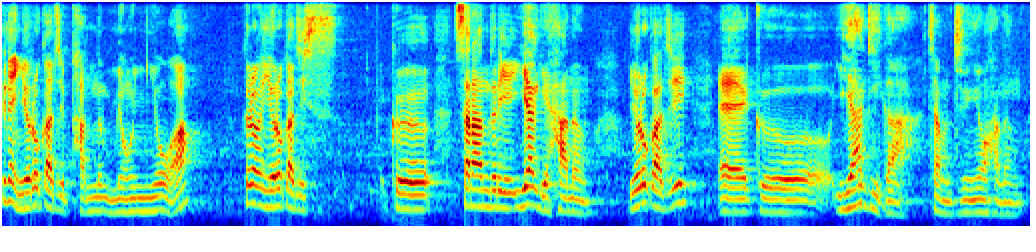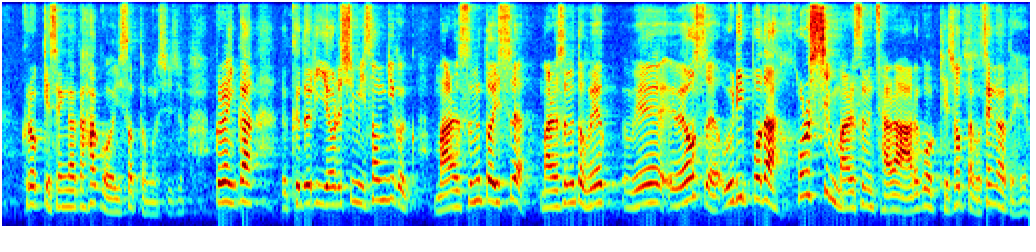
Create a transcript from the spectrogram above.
그냥 여러 가지 받는 명료와 그런 여러 가지 그 사람들이 이야기하는 여러 가지 그 이야기가 참 중요하는 그렇게 생각하고 있었던 것이죠. 그러니까 그들이 열심히 섬기고 말씀은 또 있어요. 말씀은 또 외웠어요. 우리보다 훨씬 말씀을 잘 알고 계셨다고 생각도 해요.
